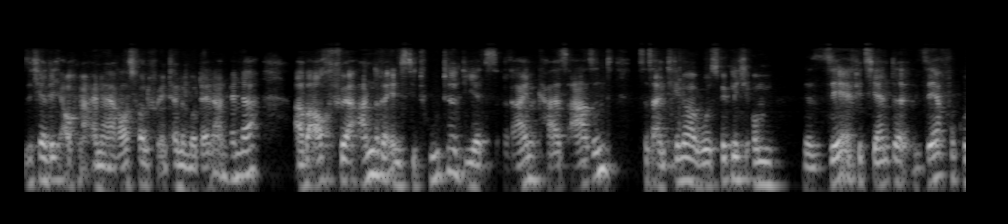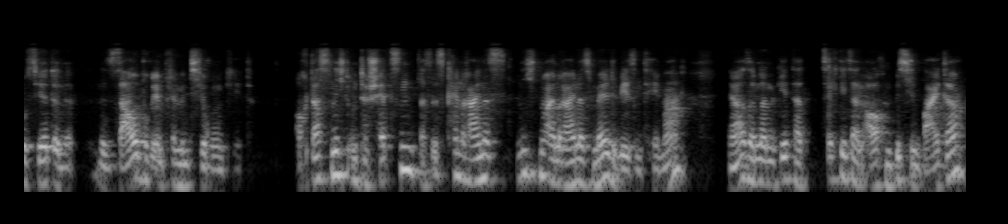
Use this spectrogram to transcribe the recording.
sicherlich auch eine Herausforderung für interne Modellanwender, aber auch für andere Institute, die jetzt rein KSA sind, ist das ein Thema, wo es wirklich um eine sehr effiziente, sehr fokussierte, eine, eine saubere Implementierung geht. Auch das nicht unterschätzen, das ist kein reines, nicht nur ein reines Meldewesenthema, ja, sondern geht tatsächlich dann auch ein bisschen weiter,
